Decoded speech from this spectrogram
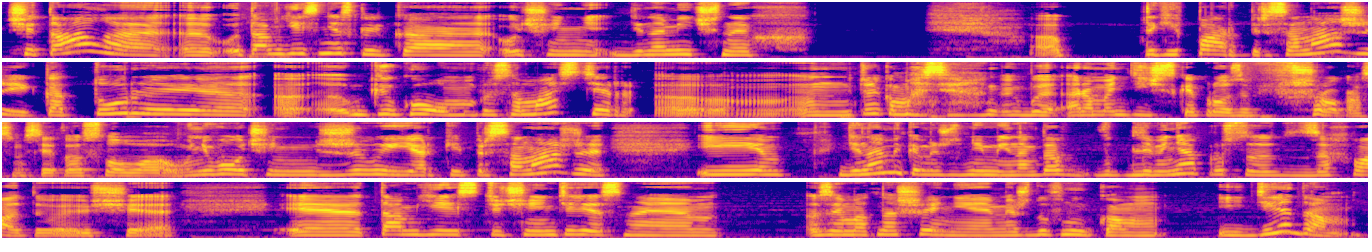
читала, э, там есть несколько очень динамичных а, таких пар персонажей, которые э, Гюго просто мастер, э, не только мастер как бы романтической прозы в широком смысле этого слова, у него очень живые, яркие персонажи, и динамика между ними иногда для меня просто захватывающая. Э, там есть очень интересное взаимоотношение между внуком и дедом,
